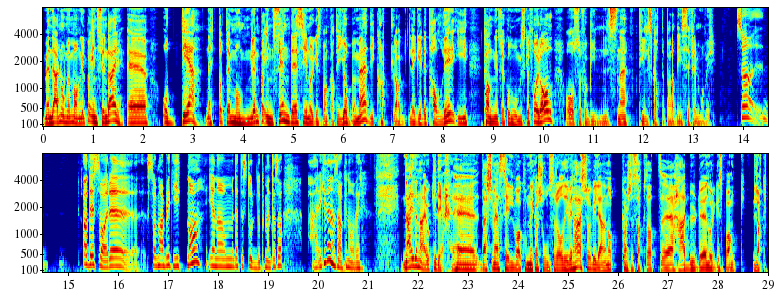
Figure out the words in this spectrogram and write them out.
Men det er noe med mangel på innsyn der. Eh, og det, nettopp det mangelen på innsyn, det sier Norges Bank at de jobber med. De kartlegger detaljer i Tangens økonomiske forhold, og også forbindelsene til skatteparadiser fremover. Så av det svaret som er blitt gitt nå, gjennom dette store dokumentet, så er ikke denne saken over? Nei, den er jo ikke det. Eh, dersom jeg selv var kommunikasjonsrådgiver her, så ville jeg nok kanskje sagt at eh, her burde Norges Bank lagt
